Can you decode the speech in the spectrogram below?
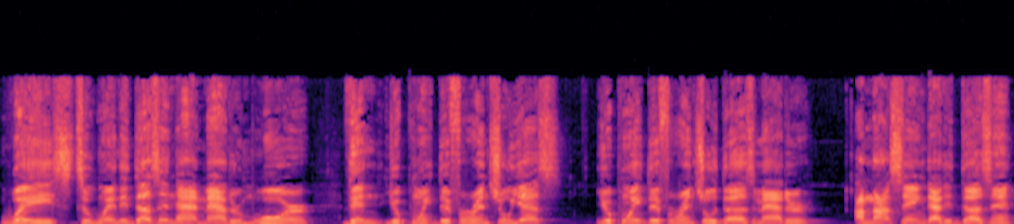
ways to win. And doesn't that matter more than your point differential? Yes, your point differential does matter. I'm not saying that it doesn't.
